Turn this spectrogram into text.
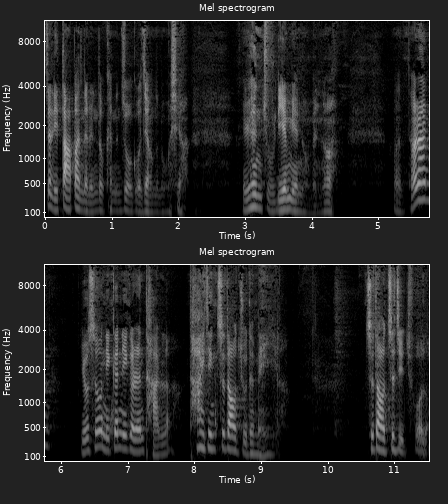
这里大半的人都可能做过这样的东西啊。愿主怜悯我们啊！啊，当然，有时候你跟一个人谈了，他已经知道主的美意了，知道自己错了，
